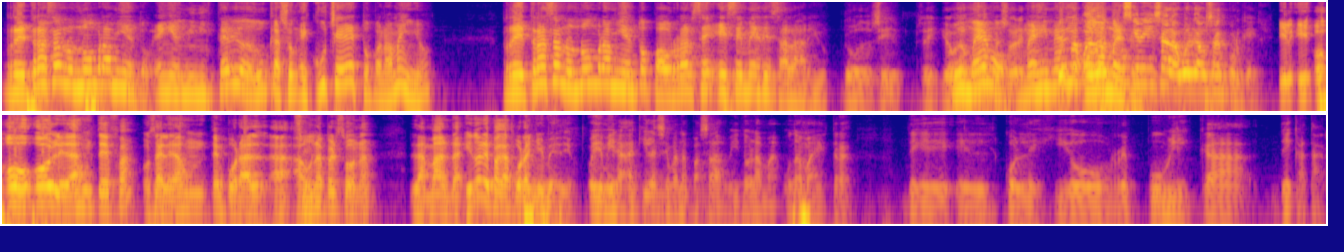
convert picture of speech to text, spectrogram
retrasan los nombramientos en el Ministerio de Educación. Escuche esto, panameño. Retrasan los nombramientos para ahorrarse ese mes de salario. sí, sí. un mes, un mes y medio o dos meses. quieren irse a la huelga, no saben por qué. Y, o, le das un TEFA, o sea, le das un temporal a, una persona la manda y no le pagas por año y medio. Oye, mira, aquí la semana pasada vino la, una maestra del Colegio República de Qatar,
